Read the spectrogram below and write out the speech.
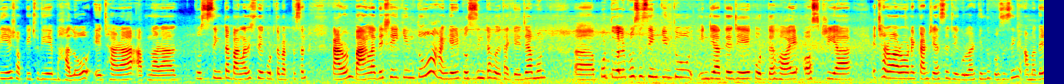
দিয়ে সব কিছু দিয়ে ভালো। এছাড়া আপনারা প্রসেসিংটা বাংলাদেশ থেকে করতে পারতেছেন। কারণ বাংলাদেশেই কিন্তু হাঙ্গেরির প্রসেসিংটা হয়ে থাকে। যেমন পর্তুগালের প্রসেসিং কিন্তু ইন্ডিয়াতে যে করতে হয়, অস্ট্রিয়া এছাড়াও আরও অনেক কান্ট্রি আছে যেগুলোর কিন্তু প্রসেসিং আমাদের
